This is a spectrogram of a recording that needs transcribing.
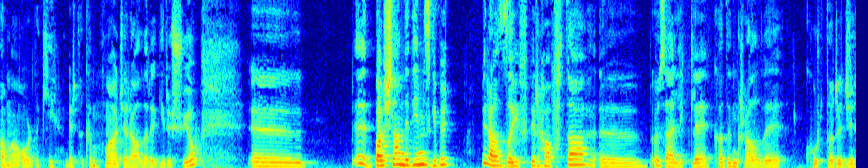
ama oradaki bir takım maceralara girişiyor. E, evet, baştan dediğimiz gibi Biraz zayıf bir hafta e, özellikle Kadın Kral ve Kurtarıcı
